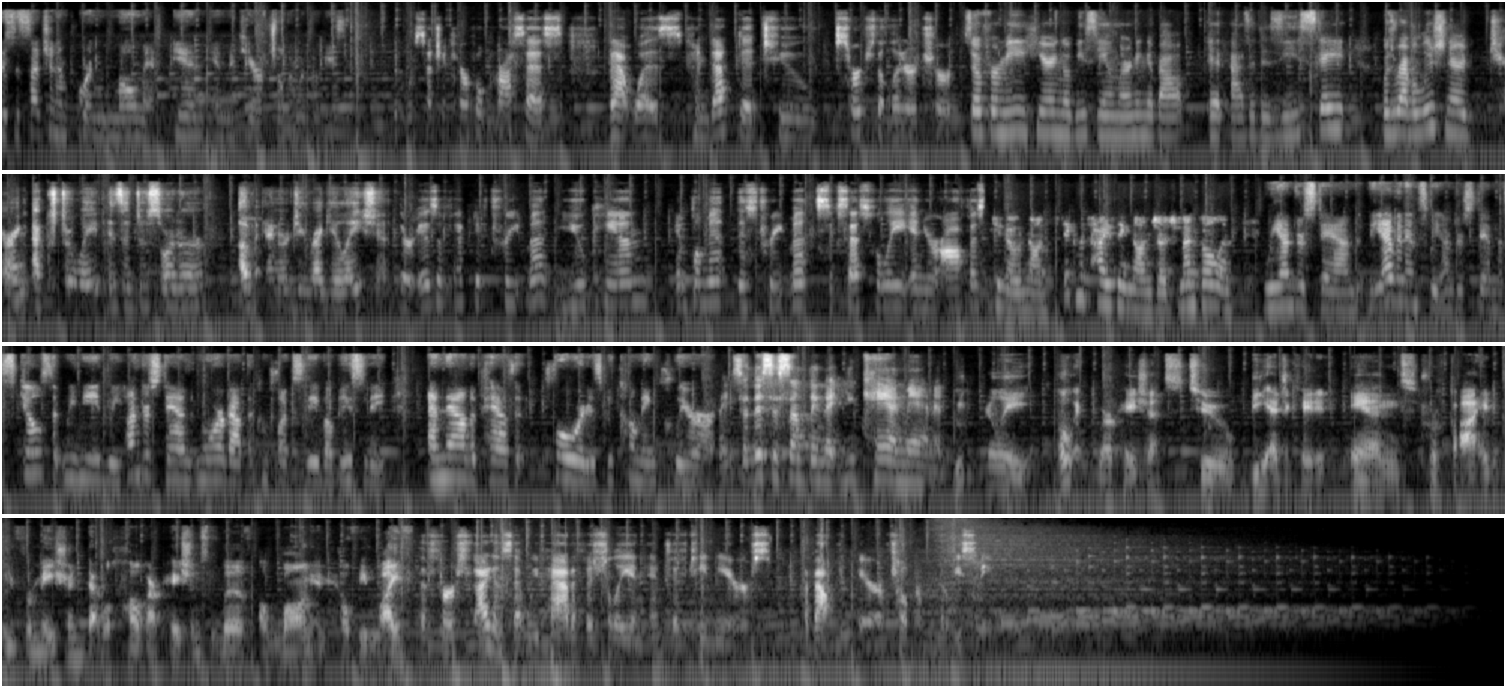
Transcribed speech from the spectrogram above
This is such an important moment in, in the care of children with obesity. It was such a careful process that was conducted to search the literature. So, for me, hearing obesity and learning about it as a disease state was revolutionary. Carrying extra weight is a disorder of energy regulation. There is effective treatment. You can implement this treatment successfully in your office. You know, non stigmatizing, non judgmental, and we understand the evidence, we understand the skills that we need, we understand more about the complexity of obesity, and now the path forward is becoming clearer. So, this is something that you can manage. We really owe it to our patients to be educated and provide information that will help our patients live a long and healthy life. The first guidance that we've had officially in, in 15 years about the care of children with obesity.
